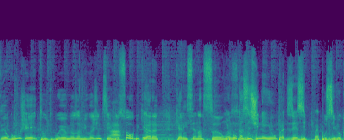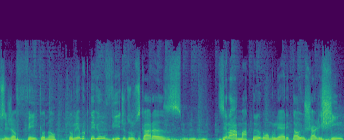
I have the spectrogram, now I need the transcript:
de algum jeito, tipo, eu e meus amigos, a gente sempre Ah, soube que, eu- era, que era encenação. Eu nunca assim. assisti nenhum pra dizer se é possível que seja fake ou não. Eu me lembro que teve um vídeo de uns caras, sei lá, matando uma mulher e tal, e o Charlie Sheen.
